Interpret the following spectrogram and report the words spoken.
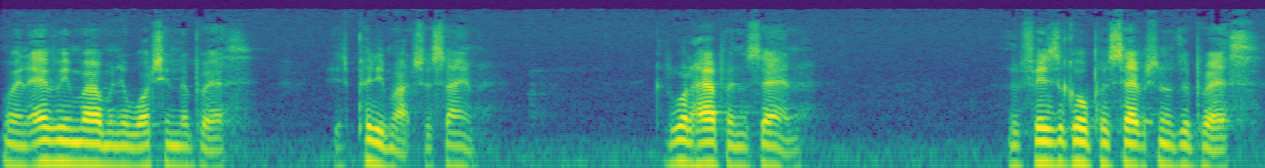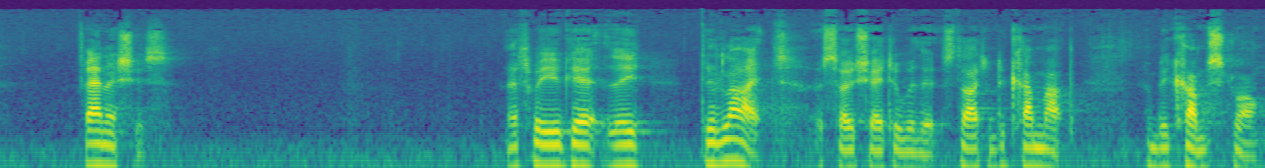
when every moment you're watching the breath is pretty much the same. Because what happens then? The physical perception of the breath vanishes. That's where you get the delight associated with it starting to come up and become strong.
